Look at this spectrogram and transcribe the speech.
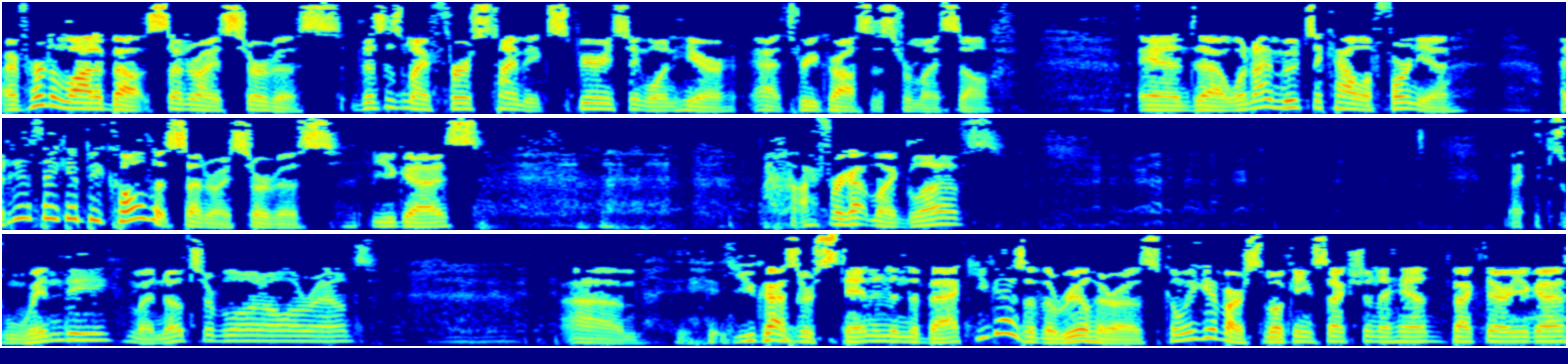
I've heard a lot about sunrise service. This is my first time experiencing one here at Three Crosses for myself. And uh, when I moved to California, I didn't think it'd be cold at sunrise service, you guys. I forgot my gloves. It's windy. My notes are blowing all around. Um, you guys are standing in the back. You guys are the real heroes. Can we give our smoking section a hand back there, you guys?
